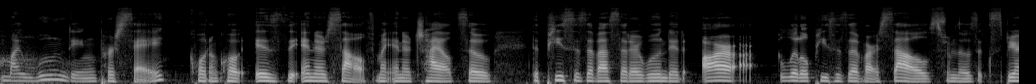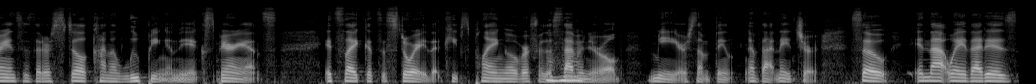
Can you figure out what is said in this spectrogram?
my wounding per se quote unquote is the inner self my inner child so the pieces of us that are wounded are little pieces of ourselves from those experiences that are still kind of looping in the experience it's like it's a story that keeps playing over for the mm-hmm. seven year old me or something of that nature. So, in that way, that is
